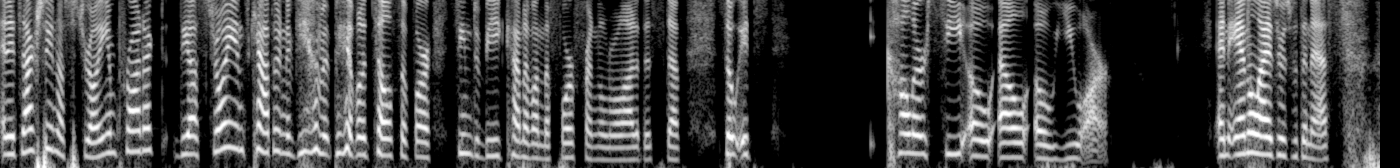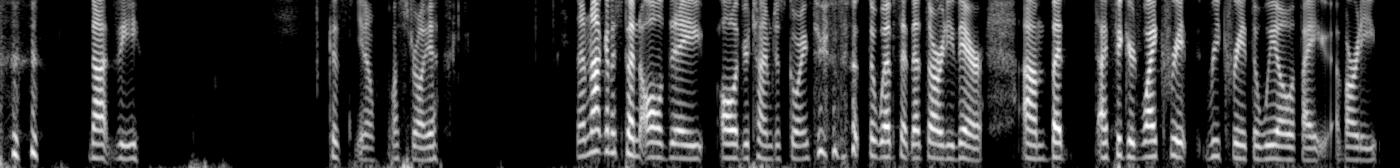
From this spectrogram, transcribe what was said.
and it's actually an Australian product. The Australians, Catherine, if you haven't been able to tell so far, seem to be kind of on the forefront of a lot of this stuff. So it's color C O L O U R. And analyzers with an S, not Z. Because, you know, Australia. And I'm not going to spend all day, all of your time just going through the, the website that's already there. Um, but I figured why create recreate the wheel if I have already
